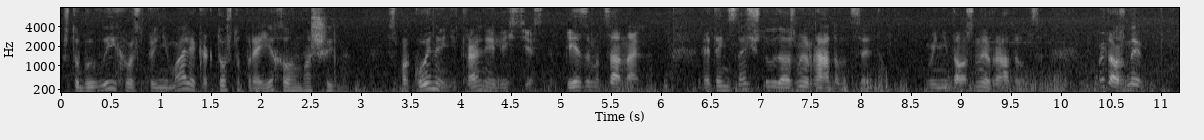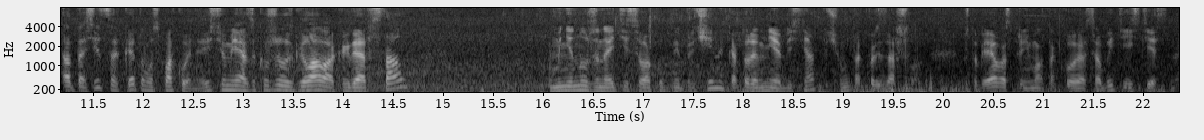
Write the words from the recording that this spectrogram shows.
чтобы вы их воспринимали как то, что проехала машина. Спокойно, нейтрально или естественно, безэмоционально. Это не значит, что вы должны радоваться этому. Вы не должны радоваться. Вы должны относиться к этому спокойно. Если у меня закружилась голова, когда я встал, мне нужно найти совокупные причины, которые мне объяснят, почему так произошло. Чтобы я воспринимал такое событие естественно.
